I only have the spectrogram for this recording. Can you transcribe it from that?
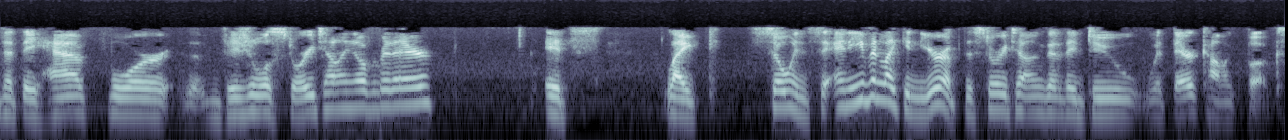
that they have for visual storytelling over there it's like so insane. And even like in Europe the storytelling that they do with their comic books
